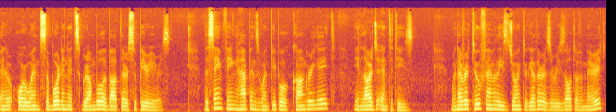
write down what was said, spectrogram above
Uh, or when subordinates grumble about their superiors. The same thing happens when people congregate in large entities. Whenever two families join together as a result of a marriage,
